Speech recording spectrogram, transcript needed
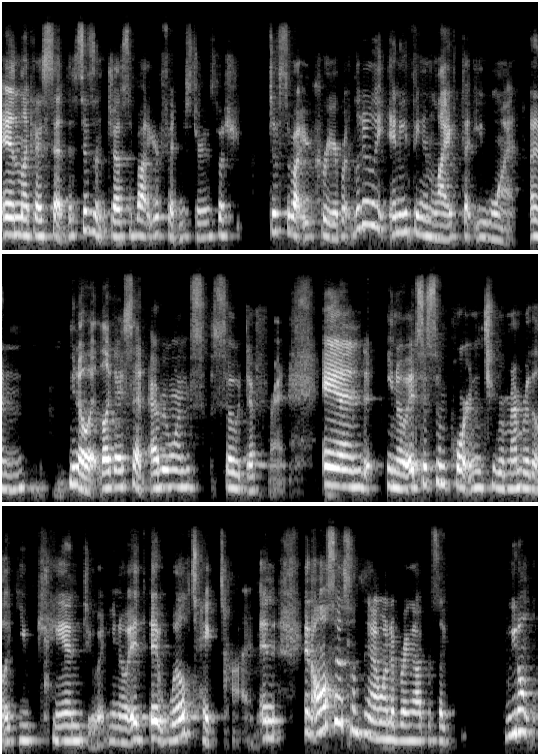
And like i said this isn't just about your fitness journey just about your career but literally anything in life that you want. And you know like i said everyone's so different. And you know it's just important to remember that like you can do it you know it, it will take time. And and also something i want to bring up is like we don't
